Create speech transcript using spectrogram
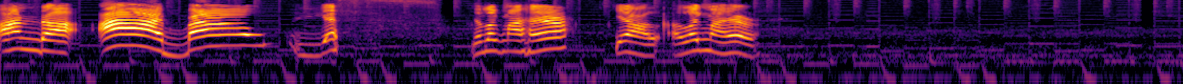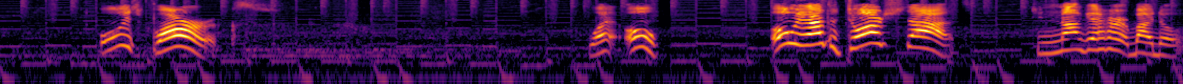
And uh, eyebrow. Yes. You like my hair? Yeah, I like my hair. Oh, it sparks. What? Oh. Oh, we have to dodge that. Do not get hurt by those.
